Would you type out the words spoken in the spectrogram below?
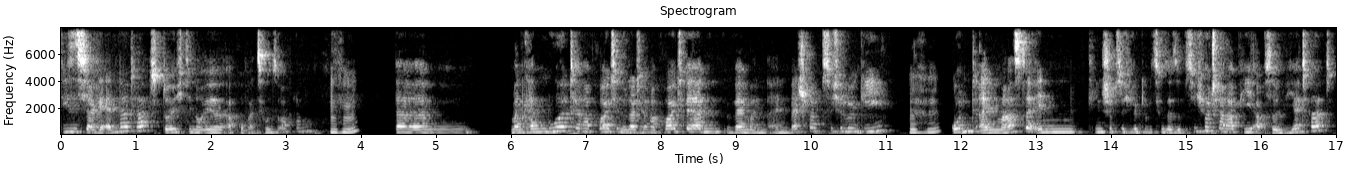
dieses Jahr geändert hat durch die neue Approbationsordnung. Mhm. Ähm, man kann nur Therapeutin oder Therapeut werden, wenn man einen Bachelor Psychologie mhm. und einen Master in klinische Psychologie bzw. Psychotherapie absolviert hat.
